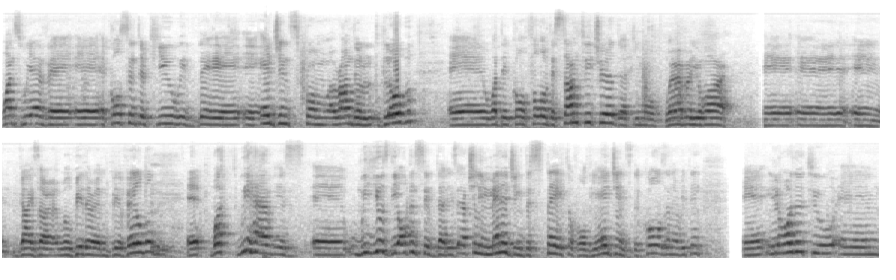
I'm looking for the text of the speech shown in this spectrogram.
once we have a, a, call center queue with the uh, agents from around the globe, uh, what they call follow the sun feature, that you know wherever you are, uh, uh, uh, guys are will be there and be available. what we have is we use the OpenSIPS that is actually managing the state of all the agents, the calls and everything, in order to um,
